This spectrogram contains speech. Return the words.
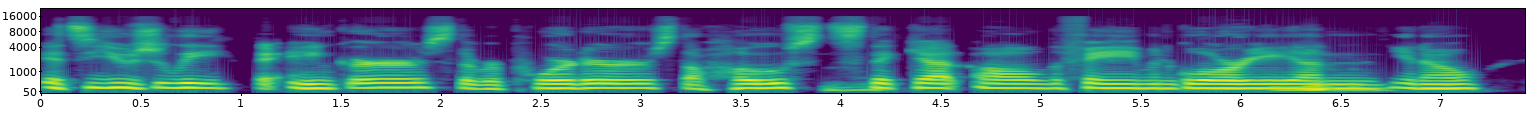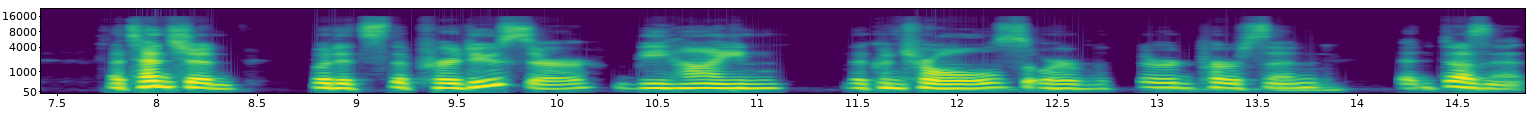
it's usually the anchors, the reporters, the hosts Mhm. that get all the fame and glory Mhm. and, you know, attention. But it's the producer behind the controls or the third person Mhm. that doesn't.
